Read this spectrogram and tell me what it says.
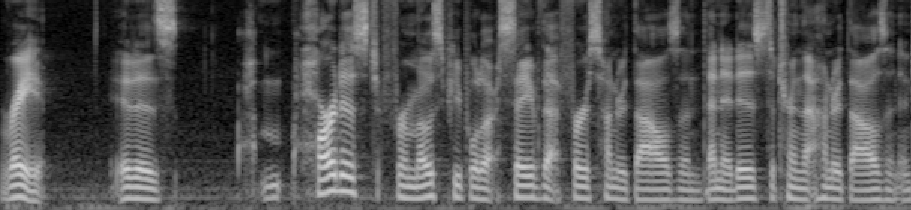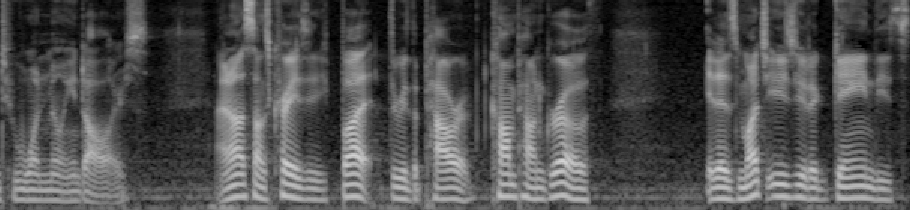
rate, it is hardest for most people to save that first 100,000 than it is to turn that 100,000 into 1 million dollars. I know it sounds crazy, but through the power of compound growth, it is much easier to gain these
